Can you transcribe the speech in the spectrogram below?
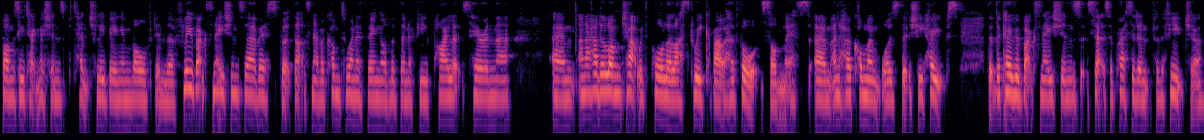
pharmacy technicians potentially being involved in the flu vaccination service, but that's never come to anything other than a few pilots here and there. Um, and I had a long chat with Paula last week about her thoughts on this. Um, and her comment was that she hopes that the COVID vaccinations sets a precedent for the future.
